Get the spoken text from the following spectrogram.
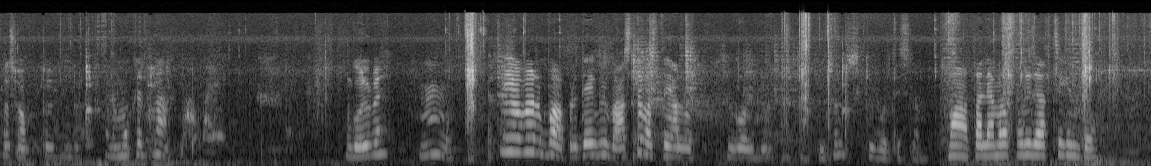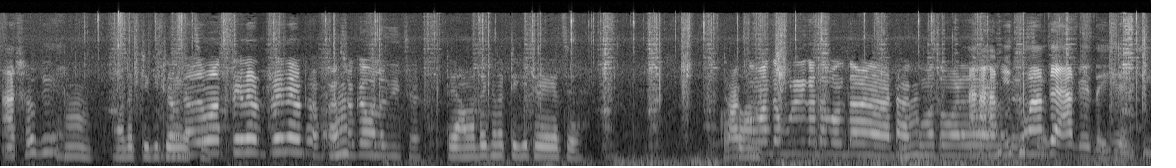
তো শক্ত এটা। মানে মুখের না গলবে হুম এই আবার বাপরে দেখবি বাঁচতে বাঁচতে আলো গলবি শুনছিস কি বলতেছিলাম মা তাহলে আমরা পুরী যাচ্ছি কিন্তু আসো কি হুম আমাদের টিকিট হয়ে গেছে। আমাদের কিন্তু টিকিট হয়ে গেছে। ঠাকুমাকে বুড়ির কথা বলতে হবে না ঠাকুমা তোমার আমি তোমাদের আগে দিয়ে যাইছি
